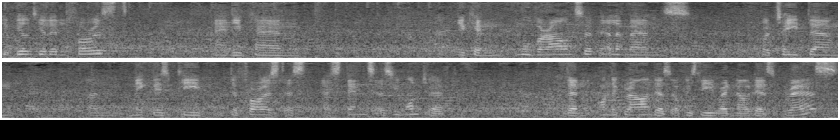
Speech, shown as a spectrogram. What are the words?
You build your little forest and you can you can move around certain elements, rotate them, and make basically the forest as, as dense as you want to have. Then on the ground there's obviously right now there's grass.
